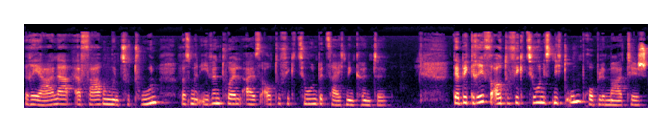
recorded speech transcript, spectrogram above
realer Erfahrungen zu tun, was man eventuell als Autofiktion bezeichnen könnte. Der Begriff Autofiktion ist nicht unproblematisch,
